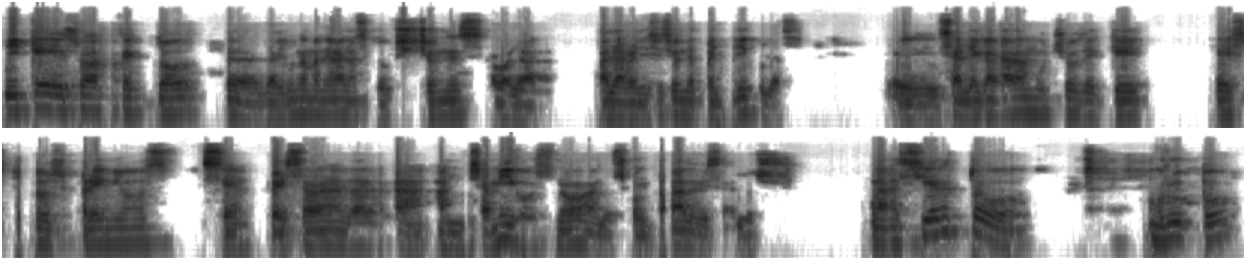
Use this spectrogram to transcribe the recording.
y que eso afectó eh, de alguna manera a las producciones o a la, a la realización de películas. Eh, se alegaba mucho de que estos premios se empezaban a dar a, a los amigos, ¿no? A los compadres, a los a cierto grupo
